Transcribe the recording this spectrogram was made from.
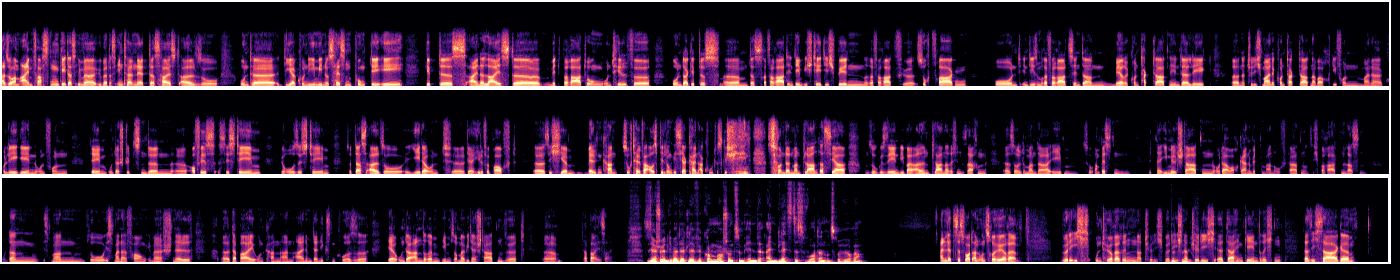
Also am einfachsten geht das immer über das Internet. Das heißt also unter diakonie-hessen.de gibt es eine Leiste mit Beratung und Hilfe. Und da gibt es ähm, das Referat, in dem ich tätig bin, Referat für Suchtfragen. Und in diesem Referat sind dann mehrere Kontaktdaten hinterlegt. Äh, natürlich meine Kontaktdaten, aber auch die von meiner Kollegin und von dem unterstützenden äh, Office-System, Bürosystem, sodass also jeder und äh, der Hilfe braucht, äh, sich hier melden kann. Suchthelferausbildung ist ja kein akutes Geschehen, sondern man plant das ja. Und so gesehen, wie bei allen planerischen Sachen, äh, sollte man da eben so am besten mit einer E-Mail starten oder aber auch gerne mit einem Anruf starten und sich beraten lassen. Und dann ist man, so ist meine Erfahrung, immer schnell äh, dabei und kann an einem der nächsten Kurse, der unter anderem im Sommer wieder starten wird, äh, dabei sein. Sehr schön, lieber Detlef. Wir kommen auch schon zum Ende. Ein letztes Wort an unsere Hörer. Ein letztes Wort an unsere Hörer. Würde ich und Hörerinnen natürlich, würde natürlich. ich natürlich äh, dahingehend richten, dass ich sage,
